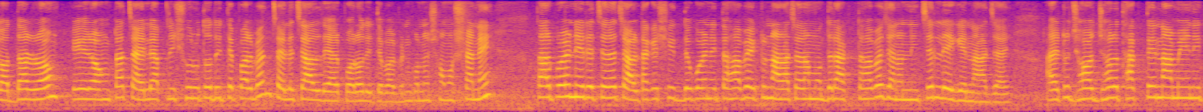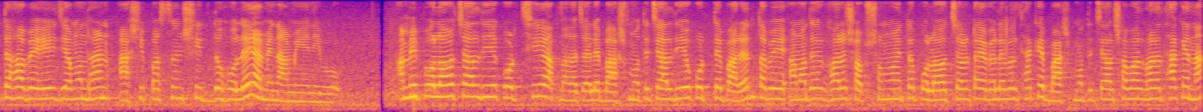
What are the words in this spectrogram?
জর্দার রং। এই রংটা চাইলে আপনি শুরুতেও দিতে পারবেন, চাইলে চাল দেওয়ার পরেও দিতে পারবেন, কোনো সমস্যা নেই। তারপরে নেড়ে চেড়ে চালটাকে সিদ্ধ করে নিতে হবে। একটু নাড়াচাড়ার মধ্যে রাখতে হবে যেন নিচে লেগে না যায়। আর একটু ঝরঝরে থাকতে নামিয়ে নিতে হবে। এই যেমন ধরেন আশি পার্সেন্ট সিদ্ধ হলেই আমি নামিয়ে নিব। আমি পোলাও চাল দিয়ে করছি, আপনারা চাইলে বাসমতি চাল দিয়েও করতে পারেন, তবে আমাদের ঘরে সবসময় তো পোলাও চালটা অ্যাভেলেবেল থাকে, বাসমতি চাল সবার ঘরে থাকে না,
